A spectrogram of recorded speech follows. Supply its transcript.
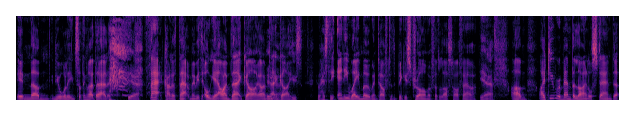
in um, New Orleans, something like that. Yeah. that kind of that made me think. Oh yeah, I'm that guy. I'm Yeah. that guy who's who has the anyway moment after the biggest drama for the last half hour. Yeah. Um, I do remember Lionel Stander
